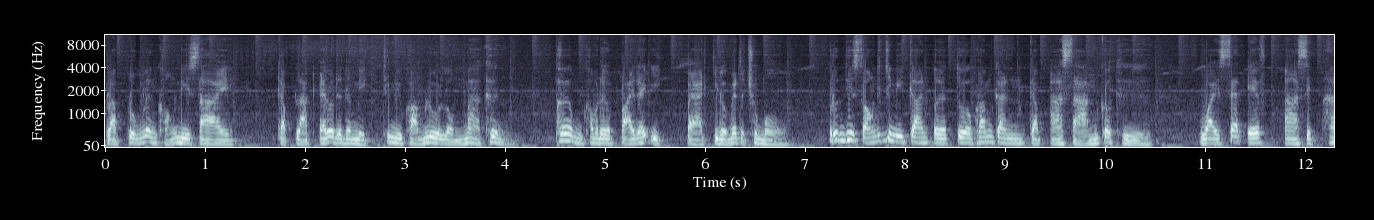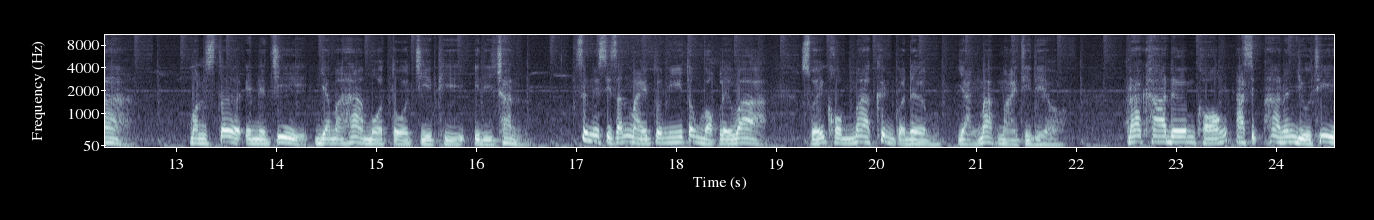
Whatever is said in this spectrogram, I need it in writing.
ปรับปรุงเรื่องของดีไซน์ กับหลักแอโร d y นามิกที่มีความลู่ลมมากขึ้น เพิ่มความเร็วปลายได้อีก 8 กิโลเมตรต่อชั่วโมง รุ่นที่ 2 ที่จะมีการเปิดตัวพร้อมกันกับ R3 ก็คือ YZF R15 Monster Energy Yamaha Moto GP Edition ซึ่งในสีสันใหม่ตัวนี้ต้องบอกเลยว่า สวยคมมากขึ้นกว่าเดิมอย่างมากมายทีเดียว ราคาเดิมของ R15 นั้นอยู่ที่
